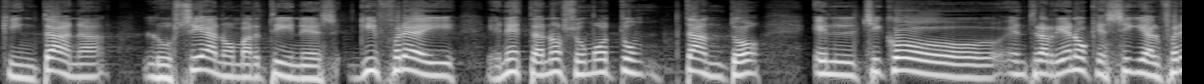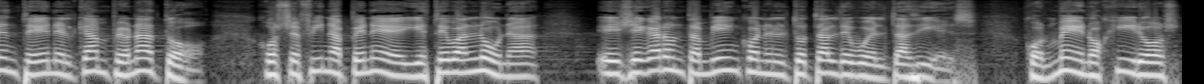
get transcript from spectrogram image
Quintana, Luciano Martínez, Guy en esta no sumó tanto, el chico entrerriano que sigue al frente en el campeonato, Josefina Pené y Esteban Luna, eh, llegaron también con el total de vueltas 10. Con menos giros,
